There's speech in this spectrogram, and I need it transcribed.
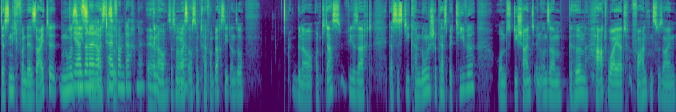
das nicht von der Seite nur ja, sieht, sondern auch Teil so, vom Dach, ne? Ja. Genau, dass man Ja. meistens auch so einen Teil vom Dach sieht und so. Genau. Und das, wie gesagt, das ist die kanonische Perspektive und die scheint in unserem Gehirn hardwired vorhanden zu sein.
